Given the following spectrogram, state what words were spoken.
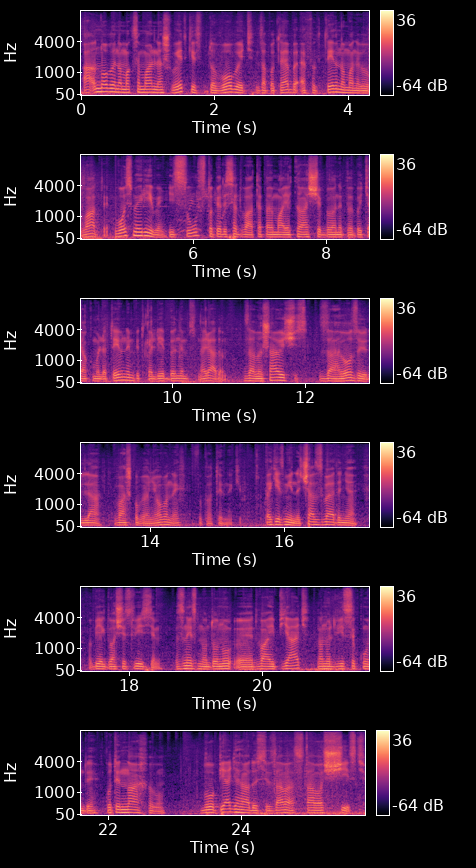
а оновлена максимальна швидкість доводить за потреби ефективно маневрувати. Восьмий рівень ІСУ 152 тепер має краще бронеприбиття кумулятивним підкаліберним снарядом, залишаючись загрозою для важкоброньованих супротивників. Такі зміни. Час зведення об'єкт 268 знизено до ну- е, 2,5 на 0,2 секунди. Кути нахилу було 5 градусів, зараз стало 6.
